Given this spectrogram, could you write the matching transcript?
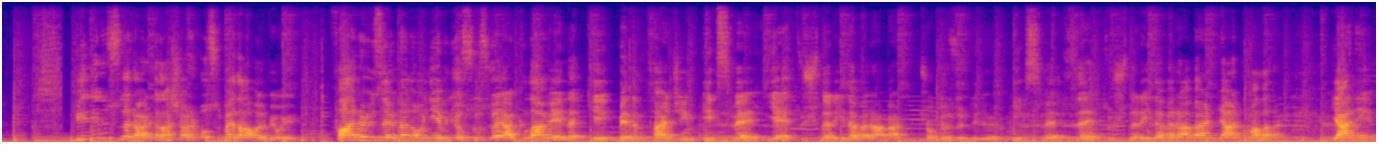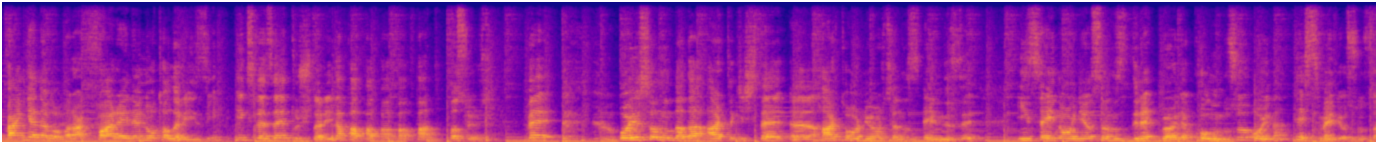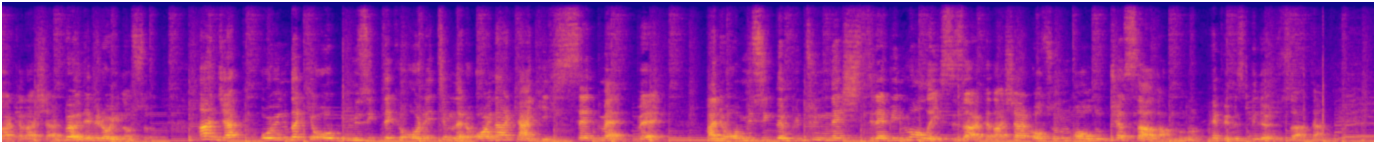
Bildiğiniz üzere arkadaşlar Osu bedava bir oyun. Fare üzerinden oynayabiliyorsunuz veya klavyeyle ki benim tercihim X ve Y tuşlarıyla beraber çok özür diliyorum X ve Z tuşlarıyla beraber yardım alarak yani ben genel olarak fareyle notaları izleyip X ve Z tuşlarıyla pat pat pat pat pat basıyoruz. Ve oyun sonunda da artık işte e, hard oynuyorsanız elinizi, insane oynuyorsanız direkt böyle kolunuzu oyuna teslim ediyorsunuz arkadaşlar. Böyle bir oyun olsun. Ancak oyundaki o müzikteki o ritimleri oynarkenki hissetme ve hani o müzikle bütünleştirebilme olayı size arkadaşlar olsunun oldukça sağlam. Bunu hepimiz biliyoruz zaten.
